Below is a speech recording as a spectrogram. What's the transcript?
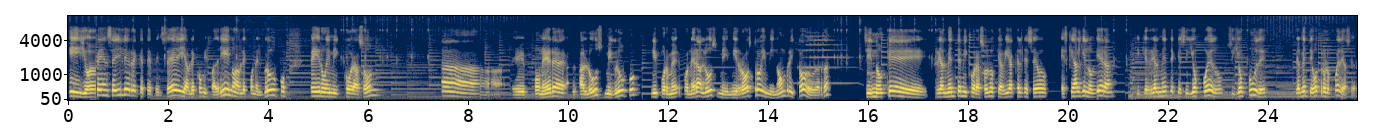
y yo pensé y le te pensé y hablé con mis padrinos, hablé con el grupo, pero en mi corazón a, eh, poner a, luz mi grupo, ni poner a luz mi, mi, rostro y mi nombre y todo, ¿verdad? Sino que realmente en mi corazón lo que había aquel deseo es que alguien lo viera y que realmente que si yo puedo, si yo pude, realmente otro lo puede hacer.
